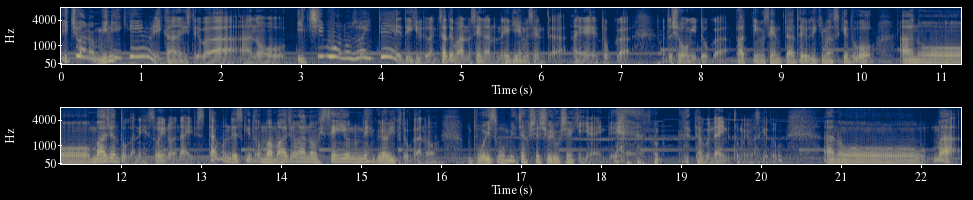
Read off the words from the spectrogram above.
一応あのミニゲームに関しては、あの、一部を除いてできるとか、例えばあのセガのね、ゲームセンター、えー、とか、あと将棋とか、バッティングセンター対応できますけど、あのー、麻雀とかね、そういうのはないです。多分ですけど、まあ麻雀はあの、専用のね、グラフィックとか、あの、ボイスもめちゃくちゃ収録しなきゃいけないんで 多分ないんだと思いますけど、あのー、まあ、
